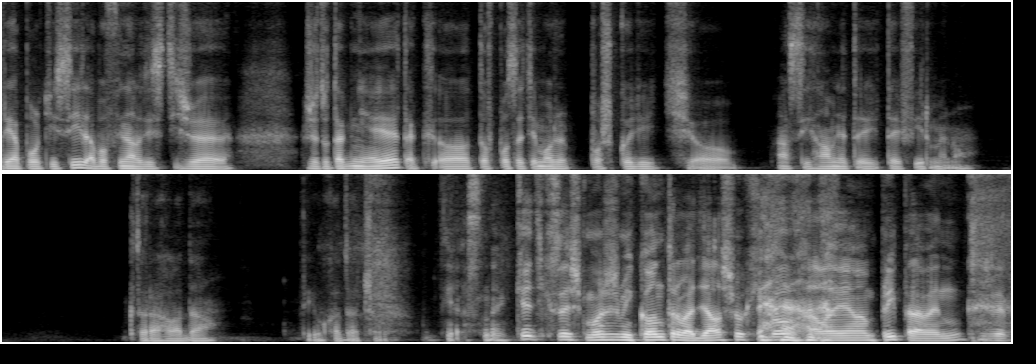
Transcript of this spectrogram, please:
eh, 3,5 tisíc a vo finále zistí, že, že to tak nie je, tak uh, to v podstate môže poškodiť uh, asi hlavne tej, tej firme, no, ktorá hľadá tých uchádzačov. Jasné. Keď chceš, môžeš mi kontrovať ďalšou chybou, ale ja mám pripravenú, že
